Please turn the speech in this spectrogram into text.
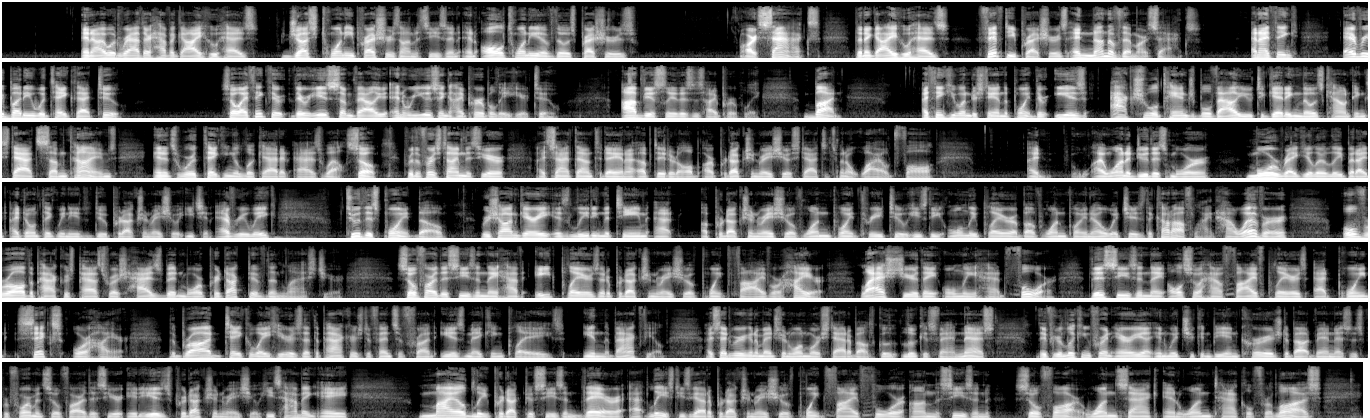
And I would rather have a guy who has just 20 pressures on a season and all 20 of those pressures are sacks than a guy who has 50 pressures and none of them are sacks. And I think everybody would take that too. So I think there there is some value and we're using hyperbole here too. Obviously this is hyperbole. But I think you understand the point. There is actual tangible value to getting those counting stats sometimes and it's worth taking a look at it as well. So, for the first time this year, I sat down today and I updated all our production ratio stats. It's been a wild fall. I I want to do this more more regularly, but I, I don't think we need to do production ratio each and every week. To this point, though, Rashan Gary is leading the team at a production ratio of 1.32. He's the only player above 1.0, which is the cutoff line. However, overall, the Packers pass rush has been more productive than last year. So far this season, they have eight players at a production ratio of 0.5 or higher. Last year, they only had four. This season, they also have five players at 0.6 or higher. The broad takeaway here is that the Packers' defensive front is making plays in the backfield. I said we were going to mention one more stat about Lucas Van Ness. If you're looking for an area in which you can be encouraged about Van Ness's performance so far this year, it is production ratio. He's having a mildly productive season there, at least. He's got a production ratio of 0.54 on the season so far, one sack and one tackle for loss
